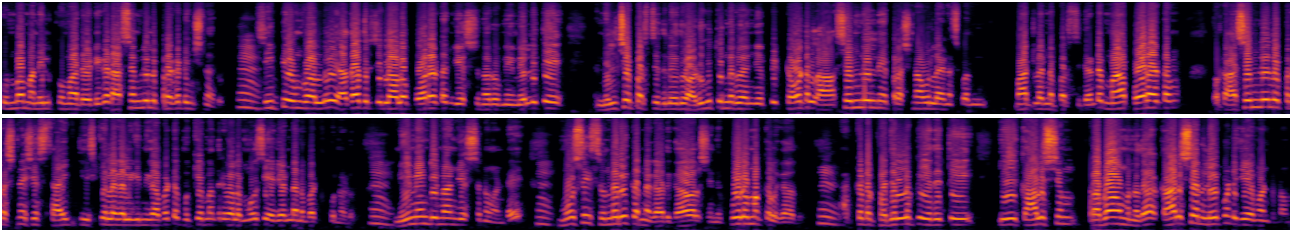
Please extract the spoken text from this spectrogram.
కుంభం అనిల్ కుమార్ రెడ్డి గారు అసెంబ్లీలో ప్రకటించినారు. సిపిఎం వాళ్ళు యాదాద్రి జిల్లాలో పోరాటం చేస్తున్నారు. మేము వెళ్తే నిలిచే పరిస్థితి లేదు అడుగుతున్నారు అని చెప్పి టోటల్ అసెంబ్లీని ప్రశ్నావుల్లో ఆయన మాట్లాడిన పరిస్థితి. అంటే మా పోరాటం ఒక అసెంబ్లీలో ప్రశ్నించే స్థాయికి తీసుకెళ్ళగలిగింది కాబట్టి ముఖ్యమంత్రి వాళ్ళ మూసి ఎజెండాను పట్టుకున్నాడు. మేమేం. డిమాండ్ చేస్తున్నాం అంటే. మూసి సుందరీకరణ కాదు కావాల్సింది పూల మొక్కలు కాదు. అక్కడ ప్రజలకు ఏదైతే ఈ కాలుష్యం ప్రభావం ఉన్నదో ఆ కాలుష్యాన్ని లేకుండా చేయమంటున్నాం.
